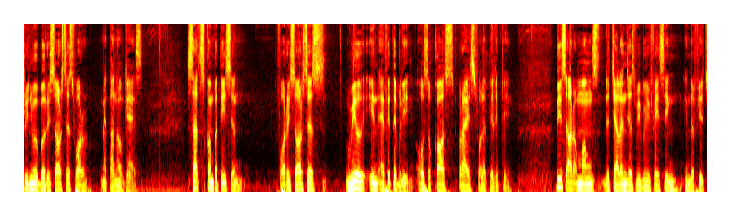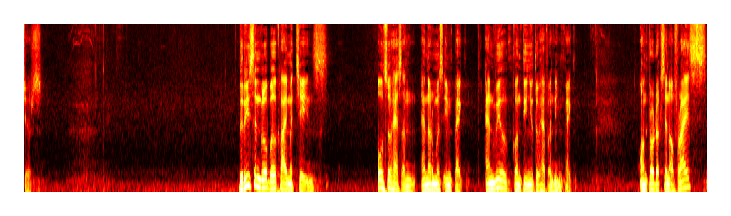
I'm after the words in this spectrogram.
renewable resources for methanol gas. Such competition for resources will inevitably also cause price volatility. These are amongst the challenges we will be facing in the future. The recent global climate change also has an enormous impact and will continue to have an impact on production of rice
